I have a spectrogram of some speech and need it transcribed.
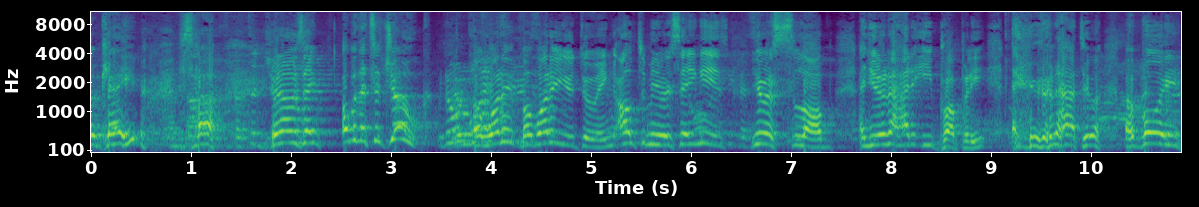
Okay? So, you know what I'm saying? Oh, but that's a joke. But what, are, but what are you doing? Ultimately, what you're saying is you're a slob and you don't know how to eat properly and you don't know how to avoid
